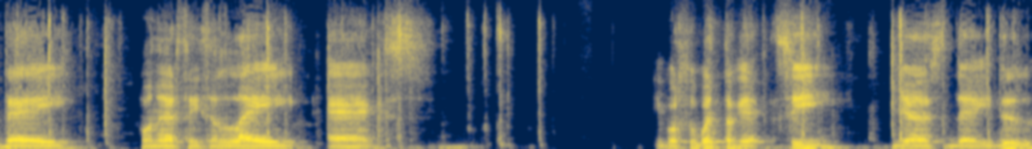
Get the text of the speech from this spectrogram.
they, poner se dice lay eggs. Y por supuesto que sí, yes, they do.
